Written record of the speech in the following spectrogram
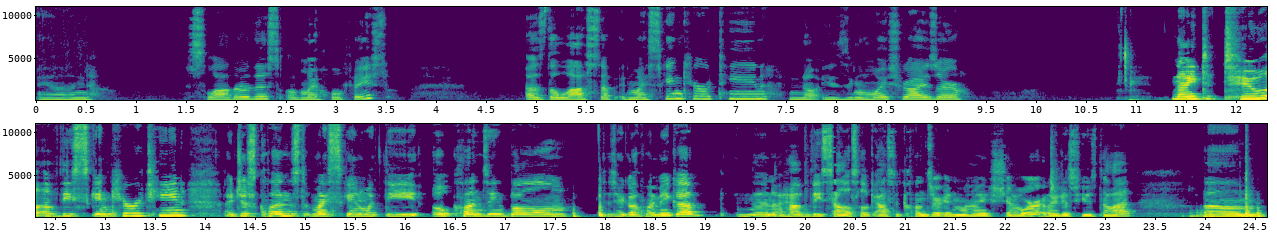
And slather this on my whole face as the last step in my skincare routine, not using a moisturizer. Night two of the skincare routine, I just cleansed my skin with the oat cleansing balm to take off my makeup. And then I have the salicylic acid cleanser in my shower and I just used that. Um,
